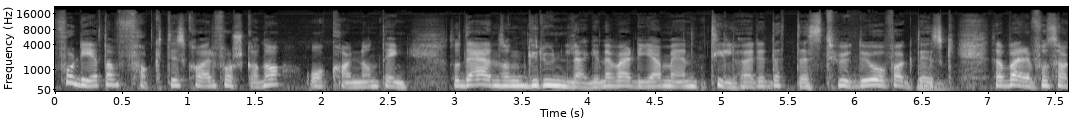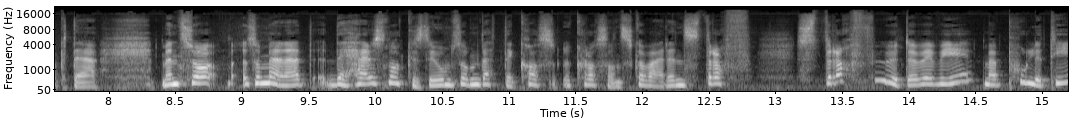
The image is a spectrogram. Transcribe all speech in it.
fordi at de faktisk har forska noe og kan noen ting. Så Det er en sånn grunnleggende verdi jeg mener tilhører dette studio, faktisk. Så jeg bare får sagt det. Men så, så mener jeg at det her snakkes det jo om som dette klassene skal være en straff. Straff utøver vi med politi,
